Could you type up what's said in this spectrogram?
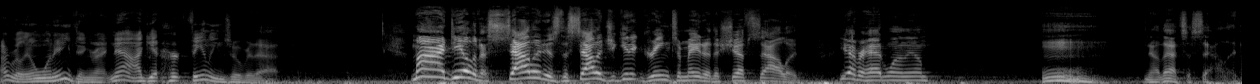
I really don't want anything right now. I get hurt feelings over that. My ideal of a salad is the salad you get at Green Tomato, the chef salad. You ever had one of them? Mmm, now that's a salad.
